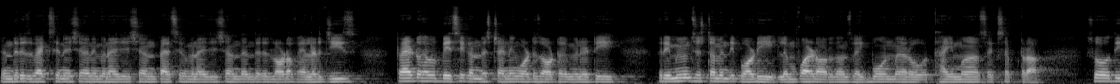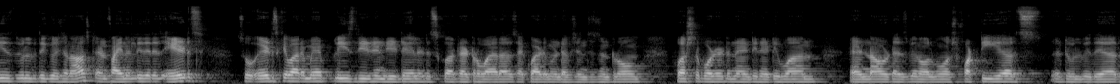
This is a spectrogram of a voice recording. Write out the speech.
then there is vaccination immunization passive immunization then there is a lot of allergies try to have a basic understanding what is autoimmunity the immune system in the body lymphoid organs like bone marrow thymus etc so these will be the question asked and finally there is aids so aids के बारे में please read in detail it is called retrovirus acquired immune deficiency syndrome first reported in 1981 and now it has been almost 40 years it will be there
